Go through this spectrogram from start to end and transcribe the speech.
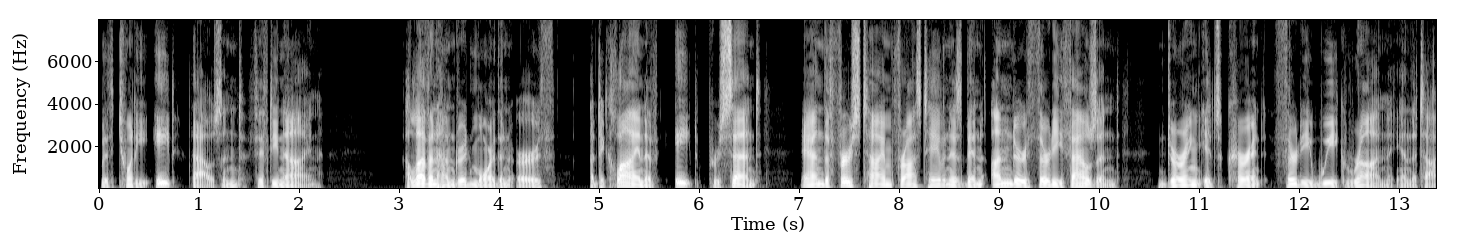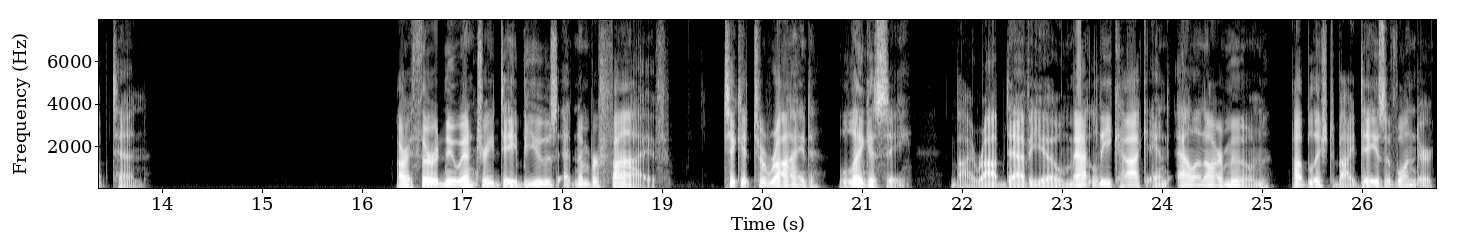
with 28,059. 1,100 more than Earth, a decline of 8%, and the first time Frosthaven has been under 30,000 during its current 30 week run in the top 10. Our third new entry debuts at number 5 Ticket to Ride Legacy by Rob Daviau, Matt Leacock, and Alan R. Moon, published by Days of Wonder,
